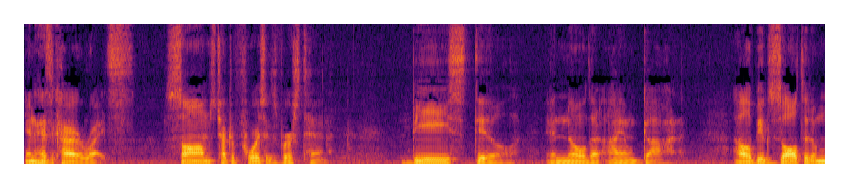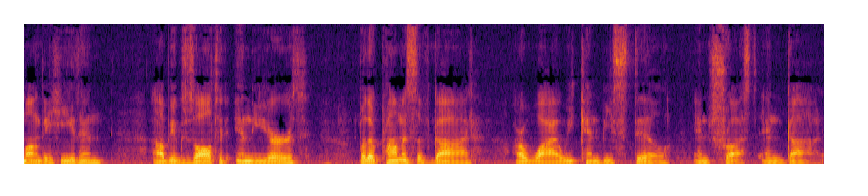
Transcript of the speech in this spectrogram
And Hezekiah writes, Psalms chapter 46, verse 10 Be still and know that I am God. I will be exalted among the heathen, I'll be exalted in the earth. For the promise of God are why we can be still and trust in God,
